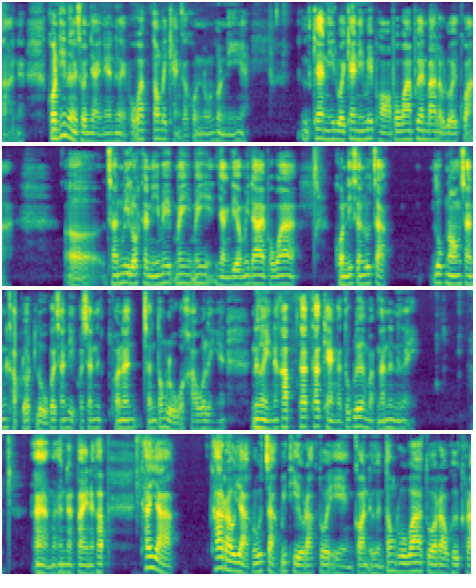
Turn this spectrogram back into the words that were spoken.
ศาลนะคนที่เหนื่อยส่วนใหญ่เนี่ยเหนื่อยเพราะว่าต้องไปแข่งกับคนนู้นคนนี้ไงแค่นี้รวยแค่นี้ไม่พอเพราะว่าเพื่อนบ้านเรารวยกว่าเออฉันมีรถคันนี้ไม่ไม่ไม่อย่างเดียวไม่ได้ เพราะว่าคนที่ฉันรู้จักลูกน้องฉันขับรถหรูกว่าฉันอีกเพราะฉันเพราะนั้นฉันต้องหรูกว่าเขาอะไรเงี้ยเหนื่อยนะครับ ถ้าถ้าแข่งกันทุกเรื่องแบบนั้นเหนื่อยอ่ามาอันถัดไปนะครับ ถ้าอยาก ถ้าเราอยากรู้จักวิธีรักตัวเอง ก่อนอื่นต้องรู้ว่าตัวเราคือใคร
